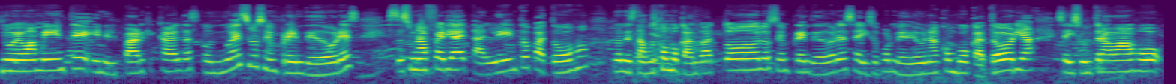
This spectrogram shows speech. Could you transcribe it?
nuevamente en el Parque Caldas con nuestros emprendedores. Esta es una feria de talento patojo donde estamos convocando a todos los emprendedores. Se hizo por medio de una convocatoria se hizo un trabajo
